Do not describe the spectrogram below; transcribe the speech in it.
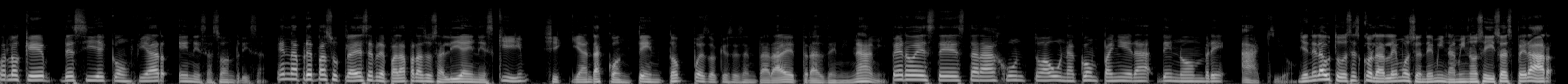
por lo que decide confiar en esa sonrisa. En la prepa su clase se prepara para su salida en esquí, Shiki anda contento puesto que se sentará detrás de Minami, pero este estará junto a una compañera de nombre Akio. Y en el autobús escolar la emoción de Minami no se hizo esperar,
